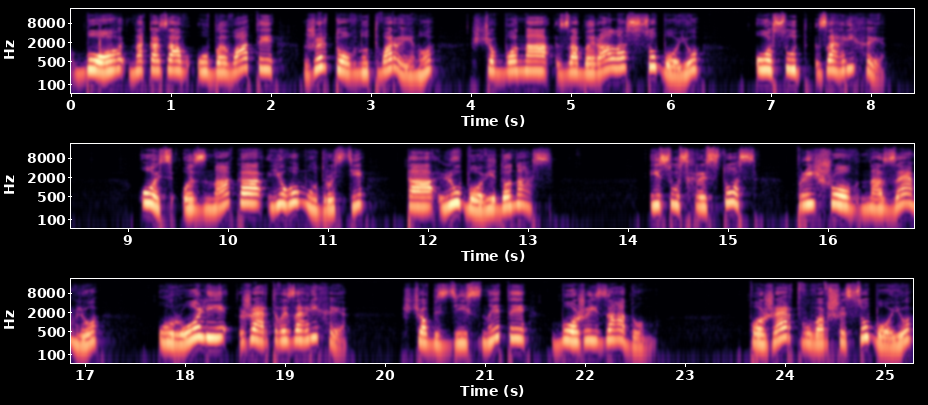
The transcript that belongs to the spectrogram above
Бог наказав убивати жертовну тварину, щоб вона забирала з собою осуд за гріхи. Ось ознака Його мудрості та любові до нас. Ісус Христос прийшов на землю у ролі жертви за гріхи, щоб здійснити Божий задум. Пожертвувавши собою,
